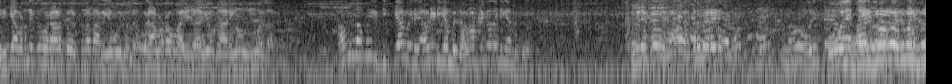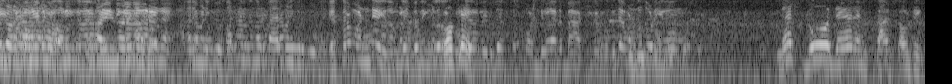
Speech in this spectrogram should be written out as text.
എനിക്ക് അവിടെ നിൽക്കുന്ന ഒരാളെ പേഴ്സണലായിട്ട് അറിയ പോലുമില്ല. ഒരാളുടെ വൈരാഗ്യമോ കാര്യങ്ങളോ ഒന്നുമല്ല. അവർ നമ്മൾ ഇടിക്കാൻ വരും അവരിടിക്കാൻ പറ്റുമോ അവർ ഇടിക്കാൻ പറ്റുമോ? ഇവരൊക്കെ എത്ര പേരെ എത്ര വണ്ടിയായി? നമ്മളിപ്പോ നിങ്ങൾ എത്ര വണ്ടികളായിട്ട് ബാക്കിൽ കിടക്കും ഇത് എവിടെ നിന്ന് തുടങ്ങിയത് let's go and start shouting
